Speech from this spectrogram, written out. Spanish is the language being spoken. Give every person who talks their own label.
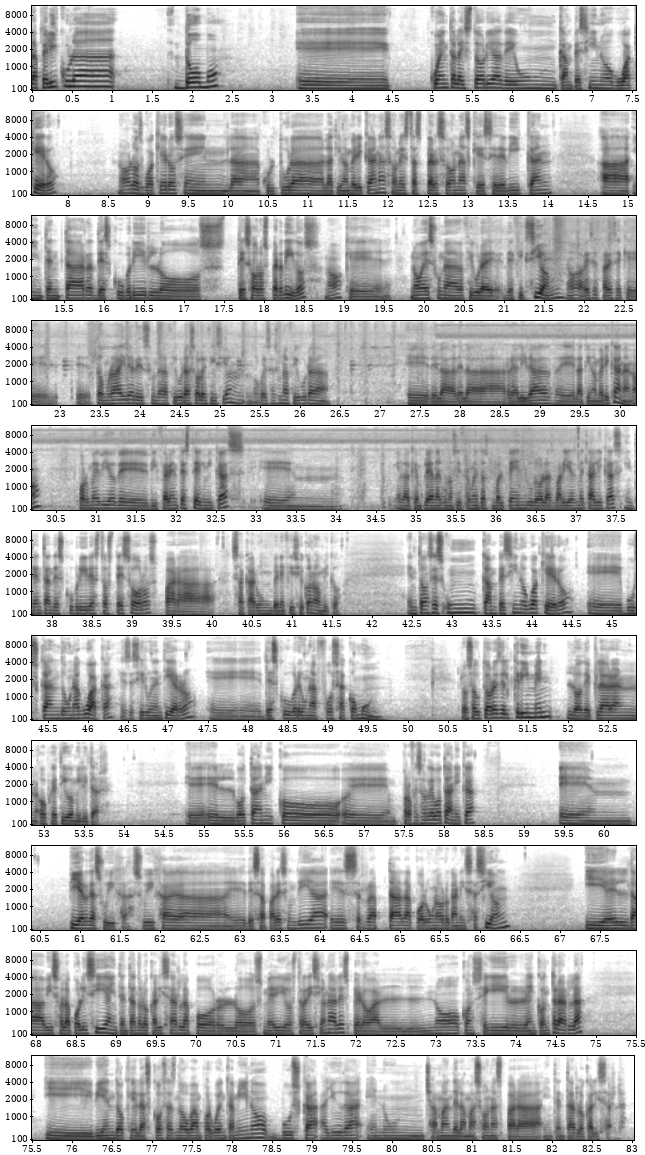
Speaker 1: La película Domo eh, cuenta la historia de un campesino guaquero. Los guaqueros en la cultura latinoamericana son estas personas que se dedican a intentar descubrir los tesoros perdidos, ¿no? que no es una figura de, ficción, ¿no? a veces parece que eh, Tom Rider es una figura solo de ficción, ¿no? es una figura eh, de, la, realidad eh, latinoamericana, ¿no? por medio de diferentes técnicas em, en la que emplean algunos instrumentos como el péndulo, las varillas metálicas, intentan descubrir estos tesoros para sacar un beneficio económico. Entonces un campesino guaquero, eh, buscando una huaca, es decir, un entierro, descubre una fosa común. Los autores del crimen lo declaran objetivo militar. Eh, el botánico, eh, profesor de botánica, em, pierde a su hija. Su hija eh, desaparece un día, es raptada por una organización y él da aviso a la policía intentando localizarla por los medios tradicionales, pero al no conseguir encontrarla y viendo que las cosas no van por buen camino, busca ayuda en un chamán del Amazonas para intentar localizarla.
